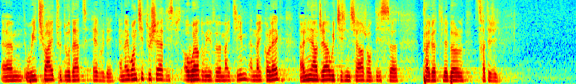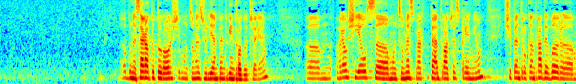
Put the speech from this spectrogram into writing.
um, we try to do that every day. And I wanted to share this award with uh, my team and my colleague, Alina Arja, which is in charge of this uh, private label strategy. Bună seara tuturor și mulțumesc, Julien, pentru introducere. Um, vreau și eu să mulțumesc pentru acest premiu și pentru că, într-adevăr, um,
